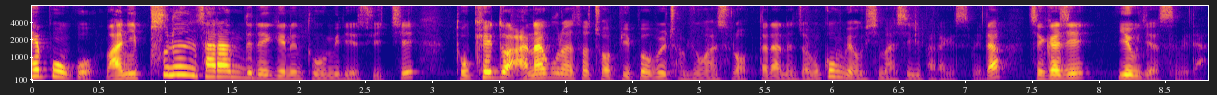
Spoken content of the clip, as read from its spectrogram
해보고 많이 푸는 사람들에게는 도움이 될 수 있지 독해도 안 하고 나서 저 비법을 적용할 수는 없다는 점은 꼭 명심하시기 바라겠습니다. 지금까지 이용재였습니다.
